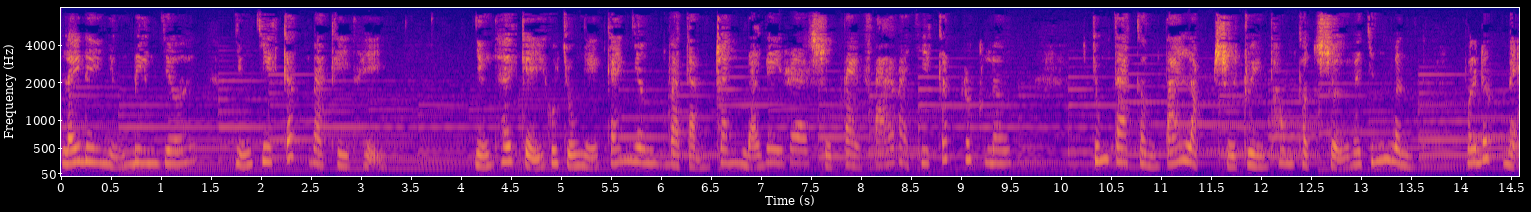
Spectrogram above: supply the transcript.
Lấy đi những biên giới, những chia cắt và kỳ thị, những thế kỷ của chủ nghĩa cá nhân và cạnh tranh đã gây ra sự tàn phá và chia cách rất lớn. Chúng ta cần tái lập sự truyền thông thật sự với chính mình, với đất mẹ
